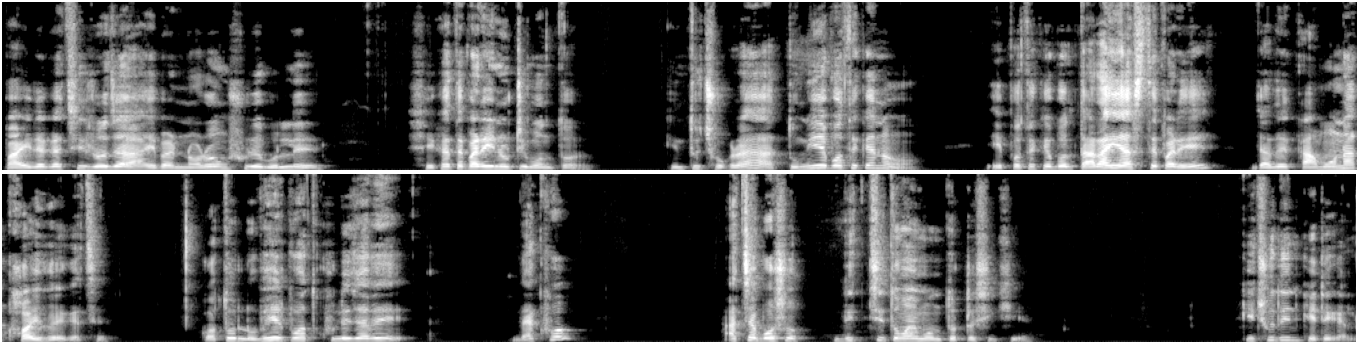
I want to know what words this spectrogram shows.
পায়রাগাছির রোজা এবার নরম সুরে বললে, শেখাতে পারি নুটি মন্তর। কিন্তু ছোকরা, তুমি এ পথে কেন? এ পথে কেবল তারাই আসতে পারে যাদের কামনা ক্ষয় হয়ে গেছে। কত লোভের পথ খুলে যাবে। দেখো। আচ্ছা বসো, দিচ্ছি তোমায় মন্তরটা শিখিয়ে। কিছুদিন কেটে গেল।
